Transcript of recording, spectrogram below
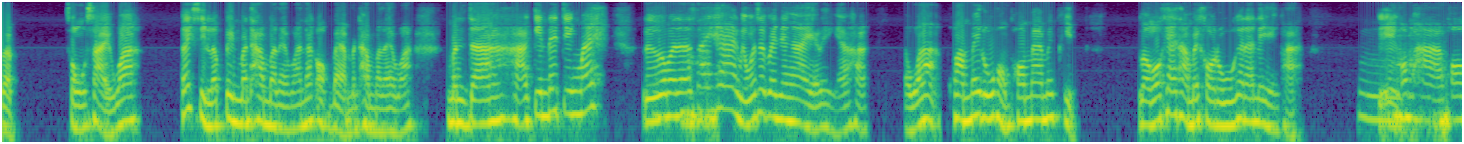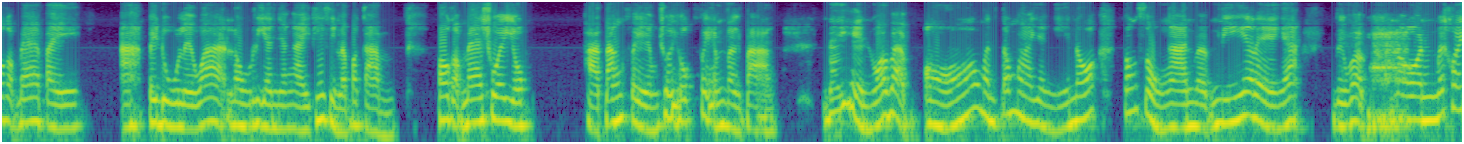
แบบสงสัยว่าเฮ้ยศิลปินมันทำอะไรวะนักออกแบบมันทำอะไรวะมันจะหากินได้จริงไหมหรือมันจะไส้แห้งหรือว่าจะเป็นยังไงอะไรอย่างเงี้ยค่ะ แต่ว่าความไม่รู้ของพ่อแม่ไม่ผิด เราก็แค่ทำให้เขารู้แค่นั้นเองค่ะเองก็พาพ่อกับแม่ไป อะไปดูเลยว่าเราเรียนยังไงที่ศิลปกรรม พ่อกับแม่ช่วยยกขาตั้งเฟรมช่วยยกเฟรมต่างๆ ได้เห็นว่าแบบอ๋อมันต้องมาอย่างนี้เนาะต้องส่งงานแบบนี้อะไรอย่างเงี้ย หรือแบบนอนไม่ค่อย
